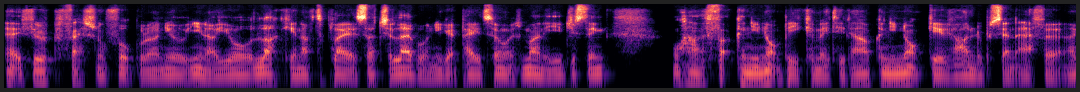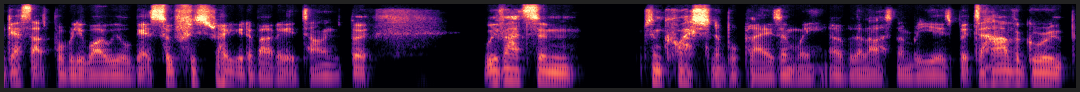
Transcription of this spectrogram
if you're a professional footballer and you're you know you're lucky enough to play at such a level and you get paid so much money, you just think, well, how the fuck can you not be committed? How can you not give 100% effort? I guess that's probably why we all get so frustrated about it at times. But we've had some some questionable players, haven't we, over the last number of years? But to have a group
